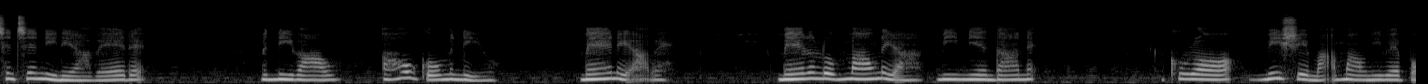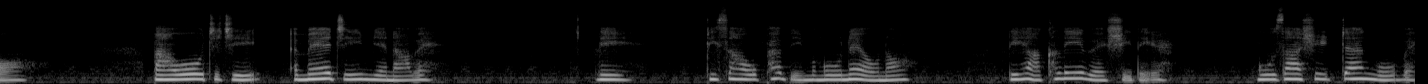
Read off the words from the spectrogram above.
ချင်းချင်းหนีနေတာပဲတဲ့မหนีပါဘူးအဟုတ်ကိုမหนีဘူးမဲနေတာပဲ မဲလို့လို့မှောင်းနေတာမိမြင်သားနဲ့အခုတော့မိရှိမှာအမှောင်ကြီးပဲပေါ့ဘာလို့ကိုကြည့်ကြည့်အမဲကြီးမြင်တာပဲလေးဒီစာကိုဖတ်ပြီးမငိုနဲ့အောင်နော်လေးဟာကလေးပဲရှိသေးတယ်ငိုစားရှိတန်းငိုပဲ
